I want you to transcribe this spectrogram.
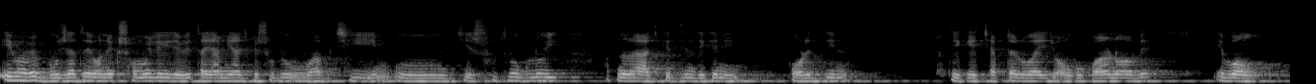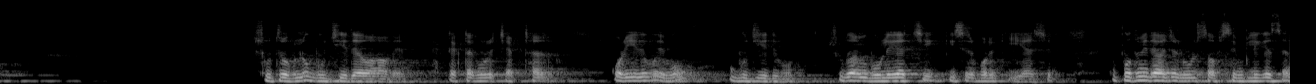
এইভাবে বোঝাতে অনেক সময় লেগে যাবে, তাই আমি আজকে শুধু ভাবছি যে সূত্রগুলোই আপনারা আজকের দিন দেখে নিন, পরের দিন থেকে চ্যাপ্টার ওয়াইজ অঙ্ক করানো হবে এবং সূত্রগুলো বুঝিয়ে দেওয়া হবে। একটা একটা করে চ্যাপ্টার করিয়ে দেবো এবং বুঝিয়ে দেবো। শুধু আমি বলে যাচ্ছি কিসের পরে কী আছে। তো প্রথমে দেওয়া আছে রুলস অফ সিম্পলিকেশন,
